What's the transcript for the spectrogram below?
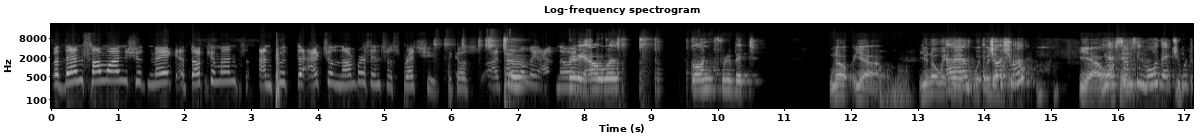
But then someone should make a document and put the actual numbers into a spreadsheet because I personally have no Sorry, idea. I was gone for a bit. No, yeah. You know, we, um, we, we, Joshua? Yeah, you have something more that you would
